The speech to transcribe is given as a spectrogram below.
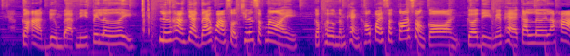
ๆก็อาจดื่มแบบนี้ไปเลย หรือหากอยากได้ความสดชื่นสักหน่อย ก็เพิ่มน้ำแข็งเข้าไปสักก้อนสองก้อน ก็ดีไม่แพ้กันเลยละค่ะ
